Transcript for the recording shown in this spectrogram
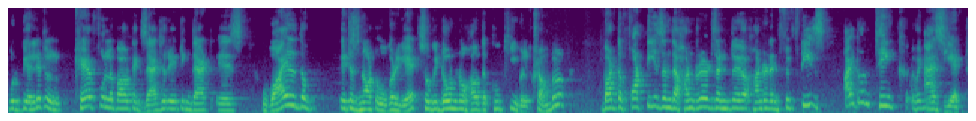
would be a little careful about exaggerating that is while the it is not over yet, so we don't know how the cookie will crumble. But the 40s and the 100s and the 150s, I don't think as yet.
